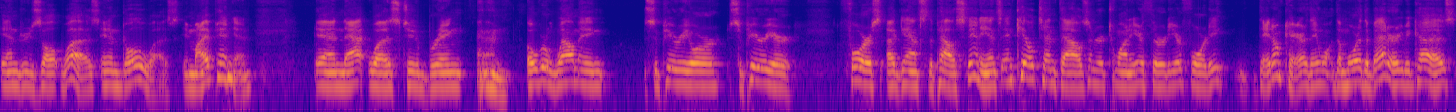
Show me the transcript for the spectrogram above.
end result was and goal was, in my opinion, and that was to bring overwhelming superior superior force against the Palestinians and kill 10,000 or 20 or 30 or 40. They don't care. They want the more the better because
